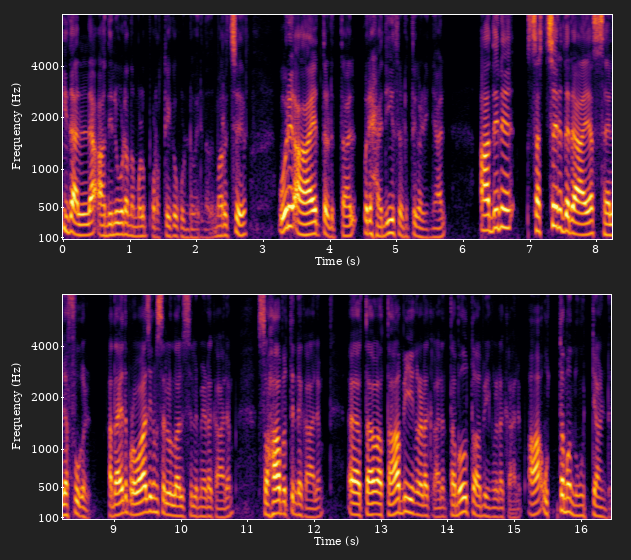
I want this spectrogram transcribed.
ഇതല്ല അതിലൂടെ നമ്മൾ പുറത്തേക്ക് കൊണ്ടുവരുന്നത്. മറിച്ച് ഒരു ആയത്തെടുത്താൽ ഒരു ഹദീസ് എടുത്തു കഴിഞ്ഞാൽ അതിന് സച്ചരിതരായ സെലഫുകൾ അതായത് പ്രവാചകൻ സല്ലു അലൈഹി വസല്ലമയുടെ കാലം സ്വഹാബത്തിന്റെ കാലം താപീയങ്ങളുടെ കാലം തബൗ താപീയങ്ങളുടെ കാലം ആ ഉത്തമ നൂറ്റാണ്ട്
